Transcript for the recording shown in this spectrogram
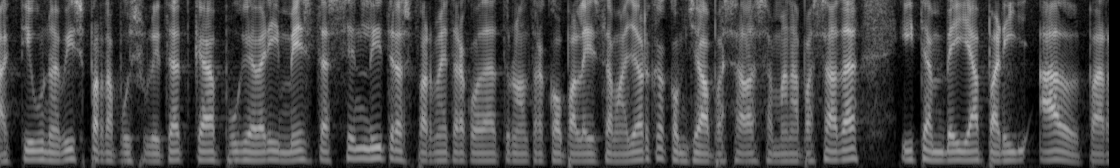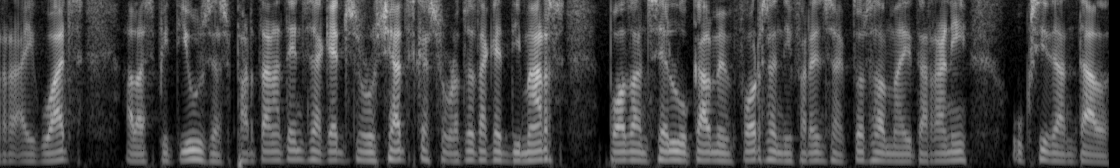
actiu un avís per la possibilitat que pugui haver-hi més de 100 litres per metre quadrat un altre cop a l'est de Mallorca, com ja va passar la setmana passada, i també hi ha perill alt per aiguats a les Pitiuses. Per tant, atents a aquests ruixats que, sobretot aquest dimarts, poden ser localment forts en diferents sectors del Mediterrani occidental.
